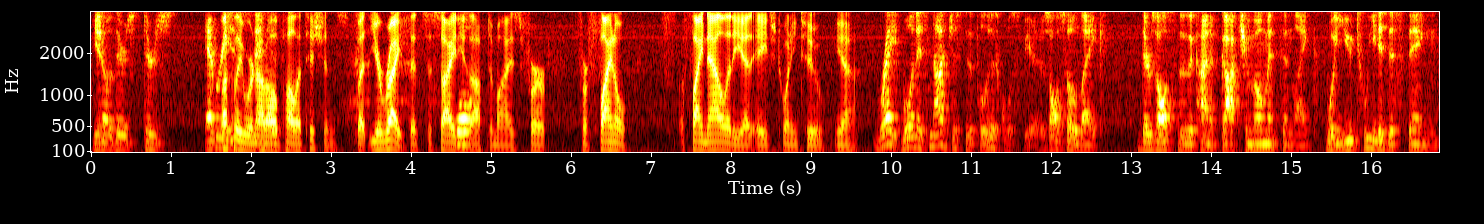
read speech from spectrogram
You know there's there's every luckily we're not all politicians but you're right that society is optimized for for final finality at age 22 yeah Right. Well, and it's not just the political sphere. There's also like, there's also the kind of gotcha moments and like, well, you tweeted this thing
